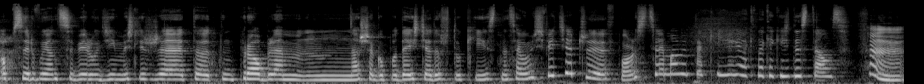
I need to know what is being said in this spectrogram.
obserwując sobie ludzi, myślisz, że to, ten problem mm, naszego podejścia do sztuki jest na całym świecie, czy w Polsce mamy taki, jak, tak jakiś dystans? Hmm,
